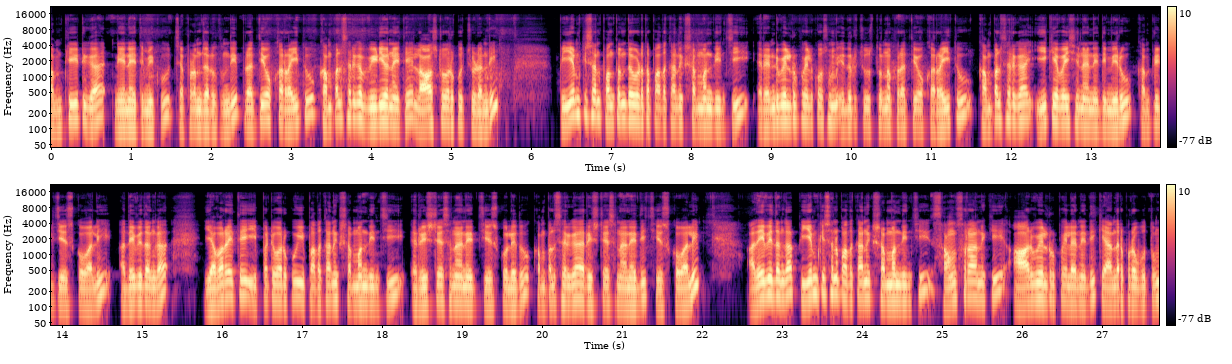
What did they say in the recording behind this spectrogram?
కంప్లీట్గా నేనైతే మీకు చెప్పడం జరుగుతుంది. ప్రతి ఒక్క రైతు కంపల్సరీగా వీడియోనైతే లాస్ట్ వరకు చూడండి. పిఎం కిసాన్ పంతొమ్మిదో విడత పథకానికి సంబంధించి రెండు వేల రూపాయల కోసం ఎదురు చూస్తున్న ప్రతి ఒక్క రైతు కంపల్సరిగా ఈ కేవైసీని అనేది మీరు కంప్లీట్ చేసుకోవాలి. అదేవిధంగా ఎవరైతే ఇప్పటి వరకు ఈ పథకానికి సంబంధించి రిజిస్ట్రేషన్ అనేది చేసుకోలేదు కంపల్సరిగా రిజిస్ట్రేషన్ అనేది చేసుకోవాలి. అదేవిధంగా పిఎం కిసాన్ పథకానికి సంబంధించి సంవత్సరానికి ఆరు వేల రూపాయలు అనేది కేంద్ర ప్రభుత్వం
